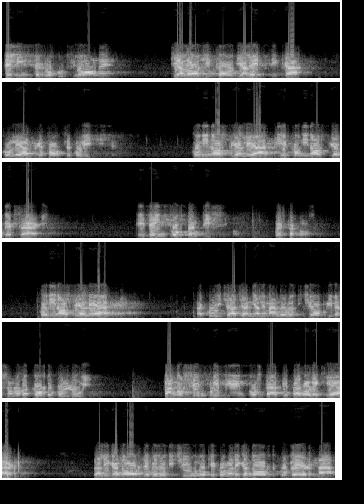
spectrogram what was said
dell'interlocuzione dialogica o dialettica con le altre forze politiche, con i nostri alleati e con i nostri avversari. Ed è importantissimo questa cosa. Con i nostri alleati, a cui già Gianni Alemanno lo diceva prima e sono d'accordo con lui, vanno sempre più impostate parole chiare. La Lega Nord, ve lo dice uno che con la Lega Nord governa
